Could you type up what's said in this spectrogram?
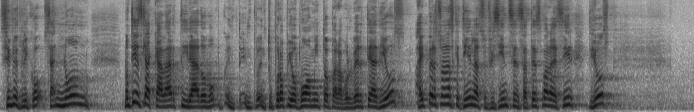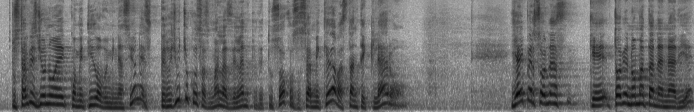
¿Sí me explico? O sea, no, no tienes que acabar tirado en, tu propio vómito para volverte a Dios. Hay personas que tienen la suficiente sensatez para decir, Dios, pues tal vez yo no he cometido abominaciones, pero yo he hecho cosas malas delante de tus ojos, o sea, me queda bastante claro. Y hay personas que todavía no matan a nadie,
